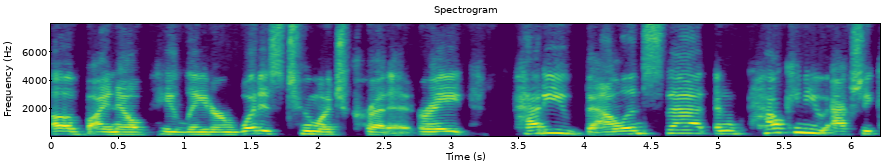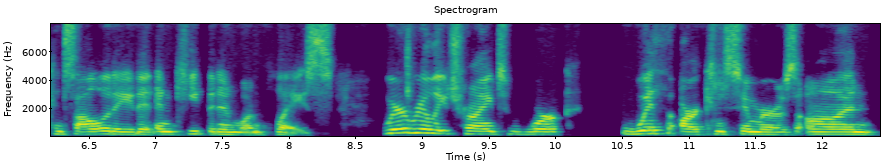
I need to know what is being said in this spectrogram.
of buy now, pay later. What is too much credit, right? How do you balance that? And how can you actually consolidate it and keep it in one place? we're really trying to work with our consumers on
